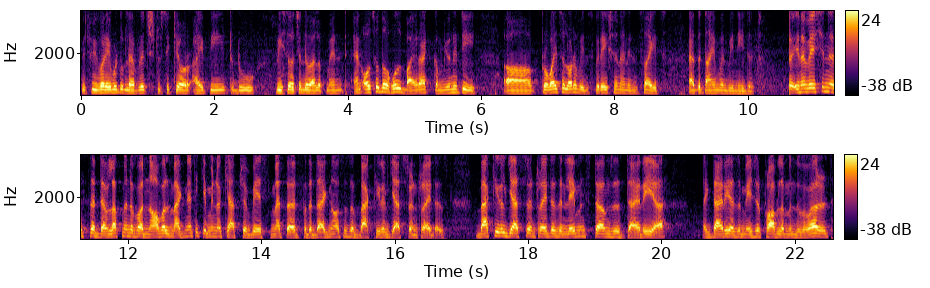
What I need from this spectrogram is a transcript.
which we were able to leverage to secure IP to do research and development and also the whole BIRAC community uh, provides a lot of inspiration and insights at the time when we need it. The innovation is the development of a novel magnetic immunocapture based method for the diagnosis of bacterial gastroenteritis. Bacterial gastroenteritis in layman's terms is diarrhea like diarrhea is a major problem in the world,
